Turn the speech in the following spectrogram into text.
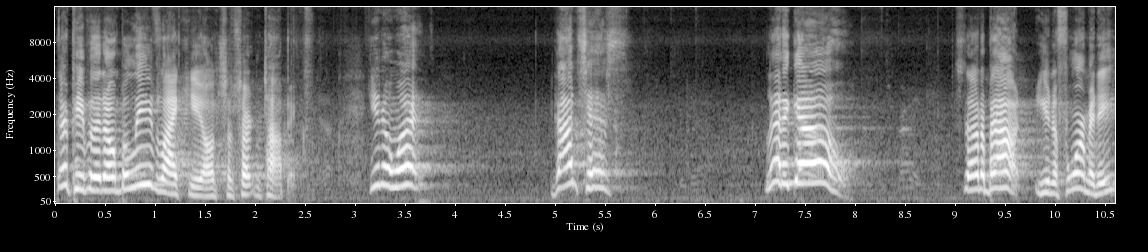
There are people that don't believe like you on some certain topics. You know what? God says, let it go. It's not about uniformity.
